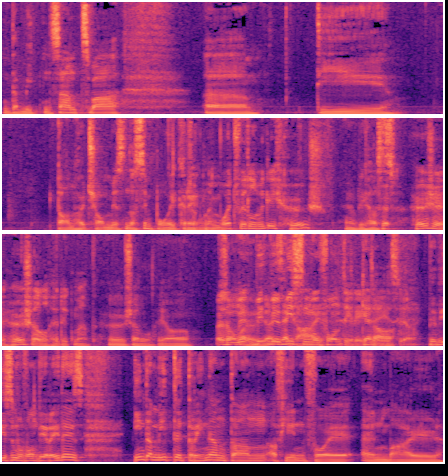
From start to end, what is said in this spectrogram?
In der Mitte sind zwar äh, die dann halt schauen müssen, dass sie den Ball kriegen. Im Waldviertel wirklich Hösch? Ja, wie heißt? Hösche, Höschel hätte ich gemeint. Höschel, ja. Also wir, wir, wir wissen, wovon die Rede genau. ist. Ja. Wir wissen, wovon die Rede ist. In der Mitte drinnen dann auf jeden Fall einmal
